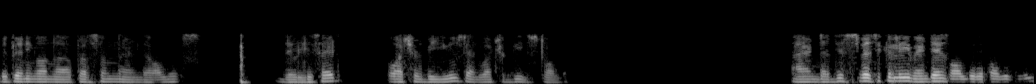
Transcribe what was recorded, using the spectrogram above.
Depending on a person and all this they will decide what should be used and what should be installed and this basically maintains all the repository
